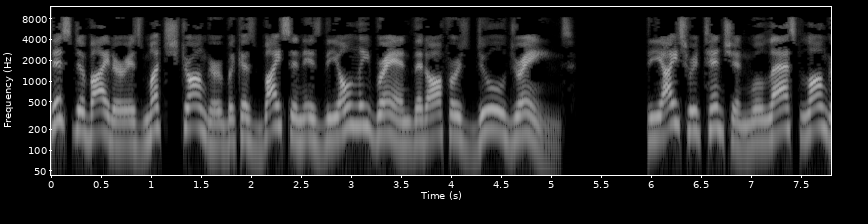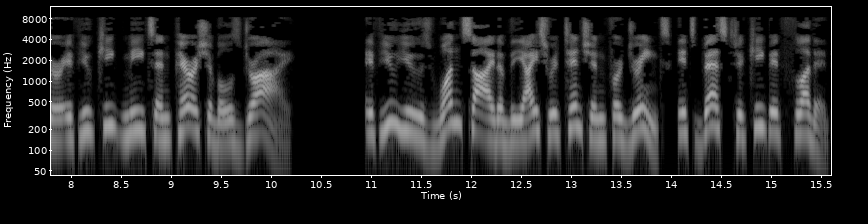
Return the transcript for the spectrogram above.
This divider is much stronger because Bison is the only brand that offers dual drains. The ice retention will last longer if you keep meats and perishables dry. If you use one side of the ice retention for drinks, it's best to keep it flooded.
